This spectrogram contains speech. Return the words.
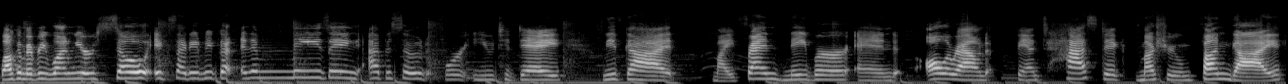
Welcome, everyone. We are so excited. We've got an amazing episode for you today. We've got my friend, neighbor, and all around fantastic mushroom fun guy,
